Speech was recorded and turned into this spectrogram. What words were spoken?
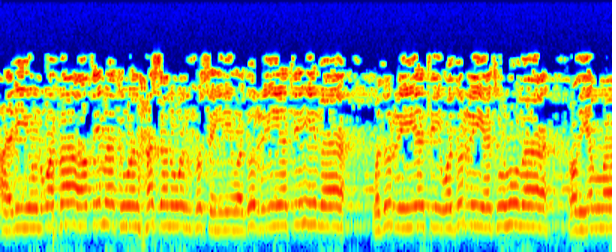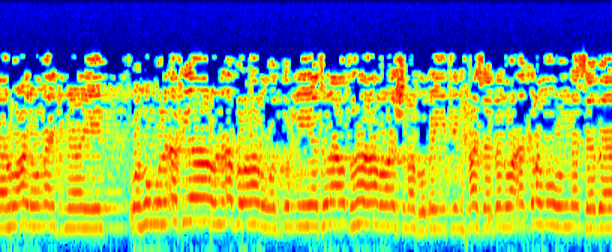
علي وفاطمة والحسن والحسين وذريتهما وذريته وذريتهما رضي الله عنهم أجمعين. وهم الأخيار الأبرار والذرية الأطهار أشرف بيت حسبا وأكرمهم نسبا.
